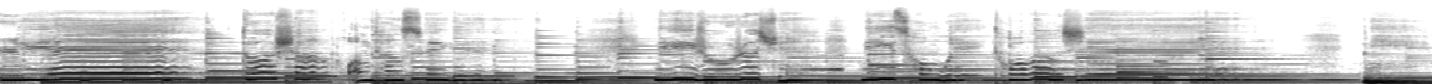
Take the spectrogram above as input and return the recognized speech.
日与夜，多少荒唐岁月，你如热血，你从未妥协，你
